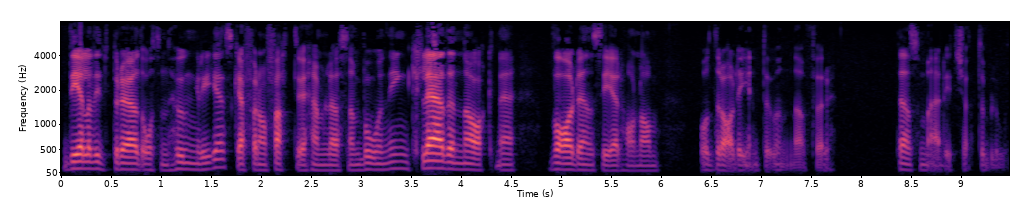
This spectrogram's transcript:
Dela ditt bröd åt den hungrige, skaffa de fattiga och hemlösa en boning, klä den nakne, var den ser honom och dra dig inte undan för den som är ditt kött och blod.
